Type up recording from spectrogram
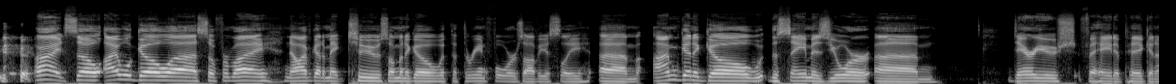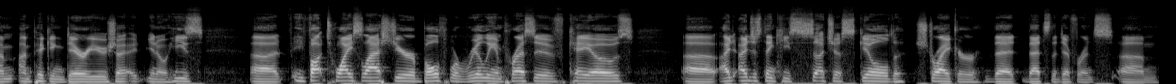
All right. So I will go. Uh, so for my now, I've got to make two. So I'm going to go with the three and fours. Obviously, um, I'm going to go the same as your um, Dariush Fajeda pick, and I'm I'm picking Dariush. I, you know, he's uh, he fought twice last year. Both were really impressive KOs. Uh, I, I just think he's such a skilled striker that that's the difference. Um,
